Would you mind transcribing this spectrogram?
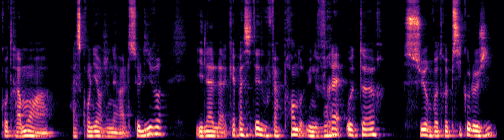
contrairement à, ce qu'on lit en général. Ce livre, il a la capacité de vous faire prendre une vraie hauteur sur votre psychologie,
